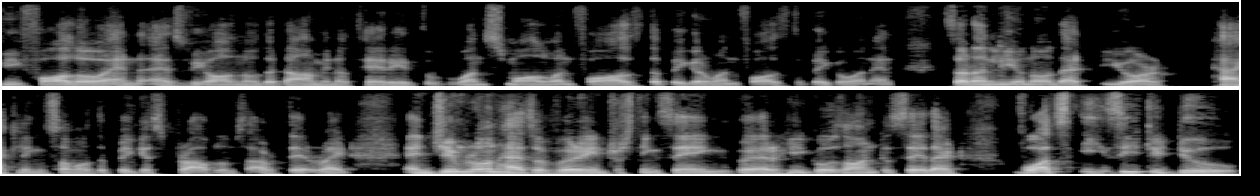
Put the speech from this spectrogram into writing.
we follow. And as we all know the domino theory the one small one falls the bigger one falls the bigger one. And suddenly you know that you're tackling some of the biggest problems out there right? And jim rohn has a very interesting saying where he goes on to say that what's easy to do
